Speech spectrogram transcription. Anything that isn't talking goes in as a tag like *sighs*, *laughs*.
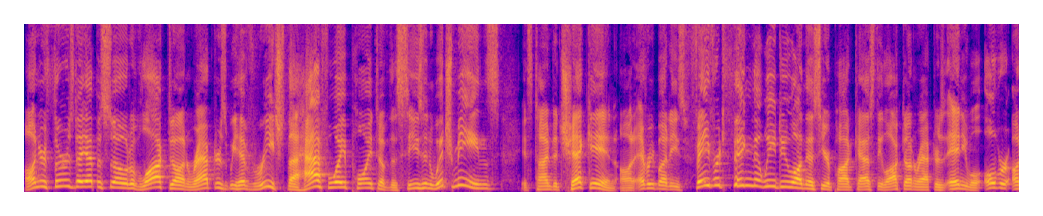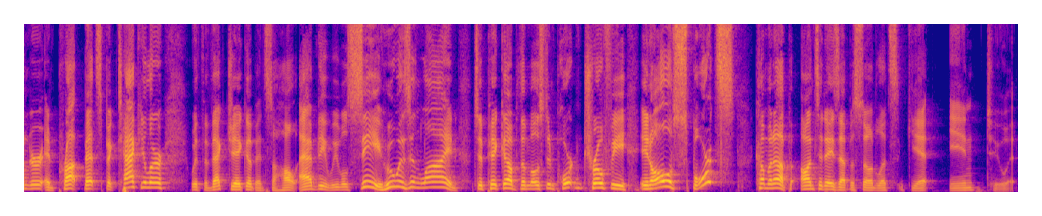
On your Thursday episode of Locked On Raptors, we have reached the halfway point of the season, which means it's time to check in on everybody's favorite thing that we do on this here podcast, the Locked On Raptors annual over, under, and prop bet spectacular with Vivek Jacob and Sahal Abdi. We will see who is in line to pick up the most important trophy in all of sports coming up on today's episode. Let's get into it.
